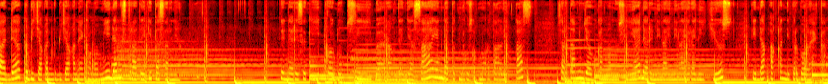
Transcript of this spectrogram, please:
pada kebijakan-kebijakan ekonomi dan strategi pasarnya. Dan dari segi produksi barang dan jasa yang dapat merusak mortalitas serta menjauhkan manusia dari nilai-nilai religius tidak akan diperbolehkan.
